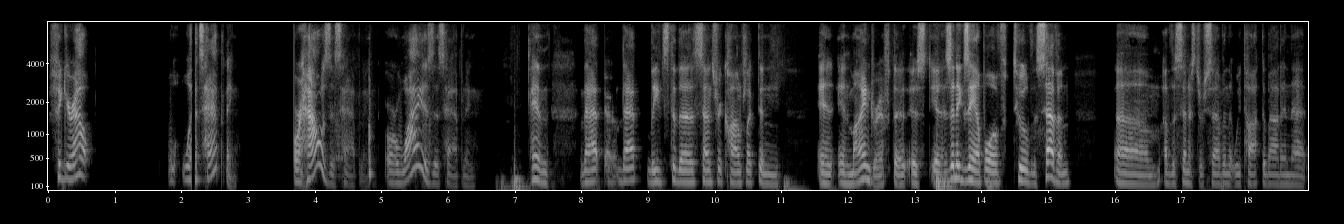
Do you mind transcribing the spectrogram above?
figure out what's happening or how is this happening or why is this happening? And that that leads to the sensory conflict and in, in Mind Drift is is an example of two of the seven um, of the Sinister Seven that we talked about in that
